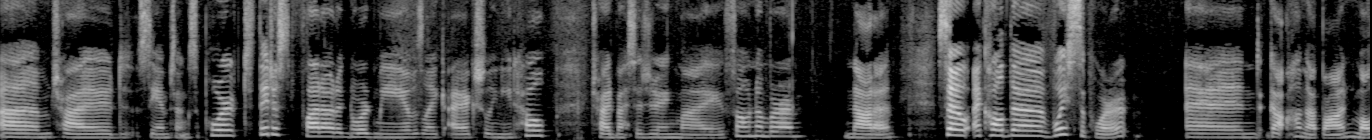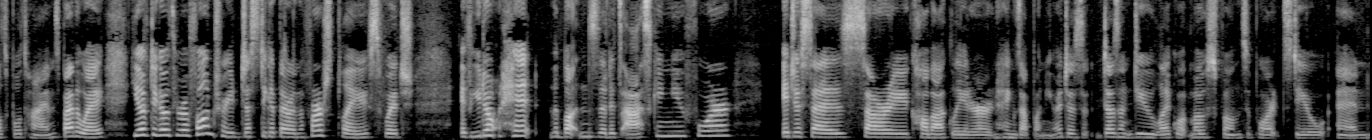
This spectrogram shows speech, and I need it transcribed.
um, tried Samsung support. They just flat out ignored me. It was like, I actually need help. Tried messaging my phone number. Nada. So I called the voice support and got hung up on multiple times. By the way, you have to go through a phone tree just to get there in the first place, which if you don't hit the buttons that it's asking you for, it just says sorry, call back later and hangs up on you. It just doesn't do like what most phone supports do and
